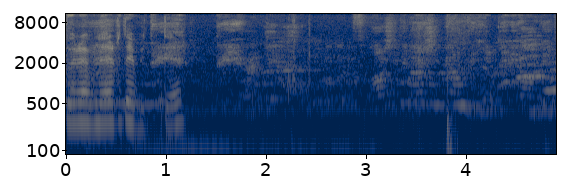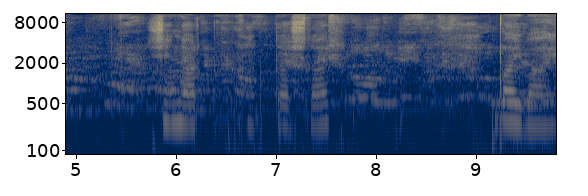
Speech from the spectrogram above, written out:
Görevleri de bitti. Şimdi arkadaşlar bay bay.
